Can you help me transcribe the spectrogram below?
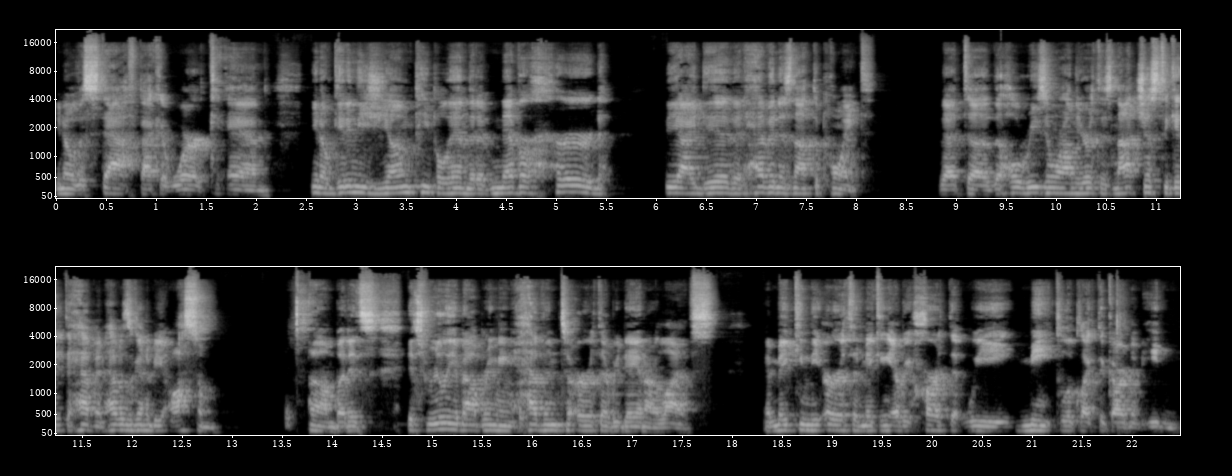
you know, the staff back at work and, you know, getting these young people in that have never heard the idea that heaven is not the point, that uh, the whole reason we're on the earth is not just to get to heaven. Heaven's going to be awesome. Um, but it's it's really about bringing heaven to earth every day in our lives and making the earth and making every heart that we meet look like the Garden of Eden.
